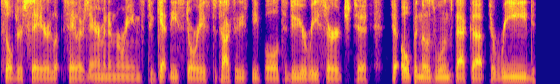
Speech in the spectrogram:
soldiers, sailor, sailors, airmen, and Marines to get these stories, to talk to these people, to do your research, to, to open those wounds back up, to read.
